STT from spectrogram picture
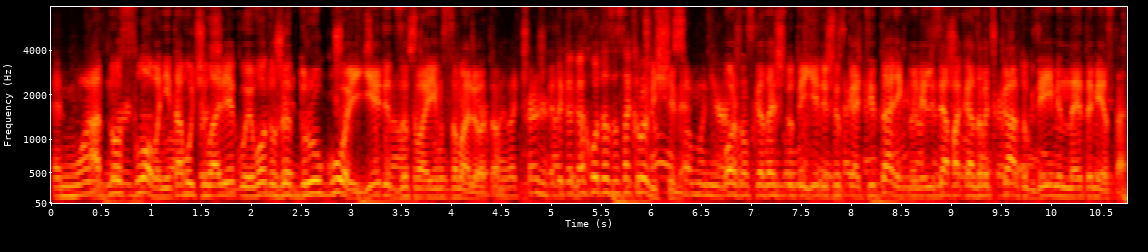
Одно слово не тому человеку, и вот уже другой едет за твоим самолетом. Это как охота за сокровищами. Можно сказать, что ты едешь искать Титаник, но нельзя показывать карту, где именно это место.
